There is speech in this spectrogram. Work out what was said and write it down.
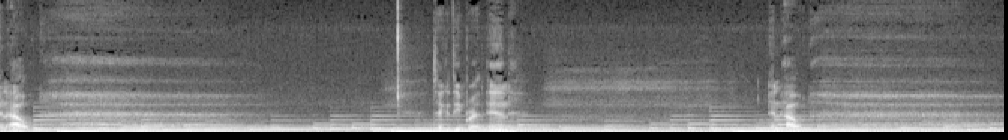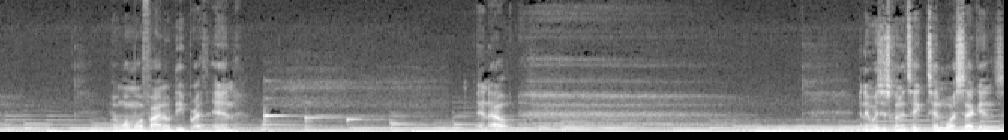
and out. And then we're just going to take 10 more seconds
